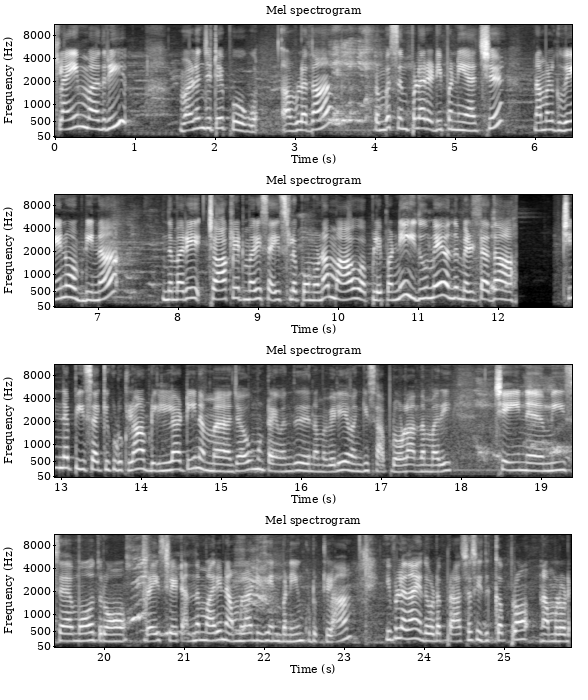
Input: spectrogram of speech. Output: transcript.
ஸ்லைம் மாதிரி வளைஞ்சிட்டே போகும். அவ்வளோதான் ரொம்ப சிம்பிளாக ரெடி பண்ணியாச்சு. நம்மளுக்கு வேணும் அப்படின்னா இந்த மாதிரி சாக்லேட் மாதிரி சைஸில் போகணுன்னா மாவு அப்ளை பண்ணி இதுவுமே வந்து மெல்ட்டாக தான் ஆகும். சின்ன பீஸ் ஆக்கி கொடுக்கலாம். அப்படி இல்லாட்டி நம்ம ஜவு மிட்டாய் வந்து நம்ம வெளியே வாங்கி சாப்பிடுவோம்ல அந்த மாதிரி செயின் மீசை மோதிரம் ப்ரைஸ்லெட் அந்த மாதிரி நம்மளாக டிசைன் பண்ணியும் கொடுக்கலாம். இவ்வளோ தான் இதோட ப்ராசஸ் இதுக்கப்புறம் நம்மளோட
